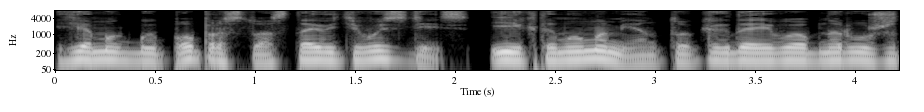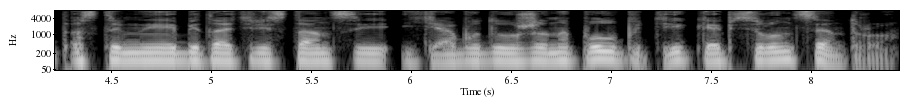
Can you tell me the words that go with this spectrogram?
Я мог бы попросту оставить его здесь, и к тому моменту, когда его обнаружат остальные обитатели станции, я буду уже на полпути к Эпсилон-центру.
